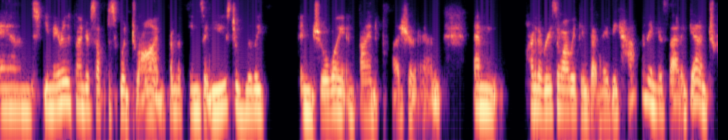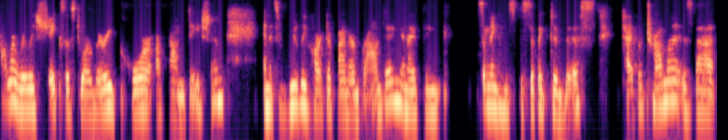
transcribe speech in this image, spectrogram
And you may really find yourself just withdrawn from the things that you used to really enjoy and find pleasure in. And part of the reason why we think that may be happening is that again trauma really shakes us to our very core our foundation and it's really hard to find our grounding and i think something specific to this type of trauma is that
